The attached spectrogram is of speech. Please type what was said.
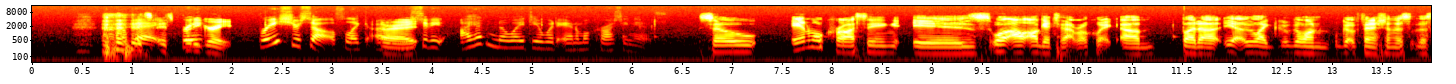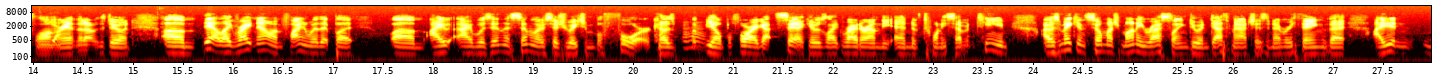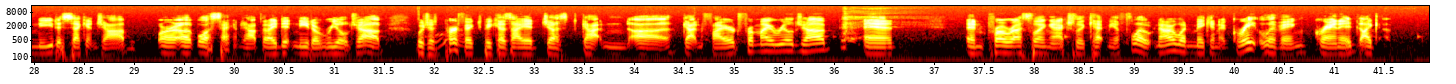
it's, Okay, it's pretty great. great. Brace yourself. Like, uh, All right. City. I have no idea what Animal Crossing is. So Animal Crossing is well, I'll, I'll get to that real quick. Um, but uh, yeah, like go on, go finishing this this long Yeah. rant that I was doing. Um, yeah, like right now I'm fine with it, but um, I I was in a similar situation before because Mhm. you know before I got sick, it was like right around the end of 2017. I was making so much money wrestling, doing death matches and everything that I didn't need a second job. Or uh, well, a second job that I didn't need a real job, which is Ooh. perfect because I had just gotten uh, gotten fired from my real job, and and pro wrestling actually kept me afloat. Now I wasn't making a great living, granted. Like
